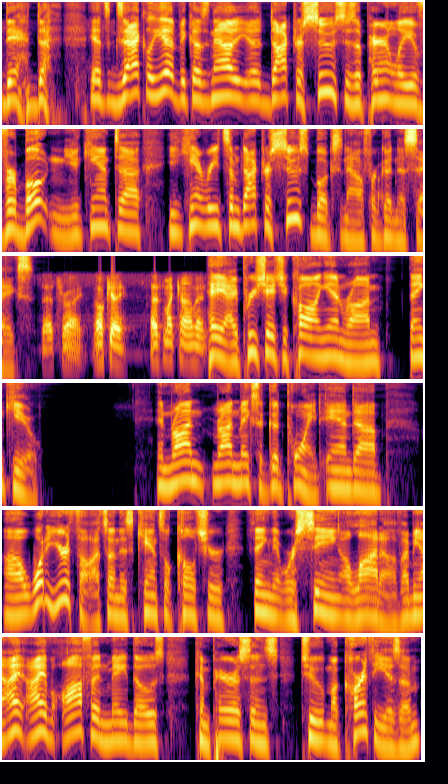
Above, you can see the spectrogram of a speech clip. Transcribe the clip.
that's exactly it. Because now uh, Dr. Seuss is apparently verboten. You can't uh, you can't read some Dr. Seuss books now, for goodness sakes. That's right. Okay, that's my comment. Hey, I appreciate you calling in, Ron. Thank you. And Ron Ron makes a good point, and uh, what are your thoughts on this cancel culture thing that we're seeing a lot of? I mean, I, I've often made those comparisons to McCarthyism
